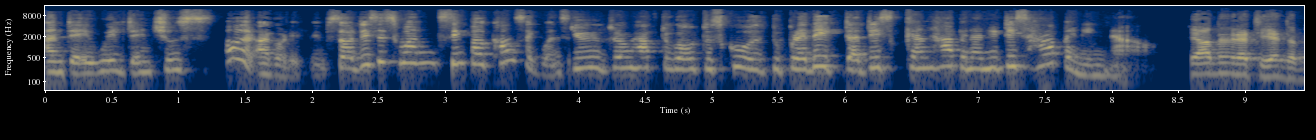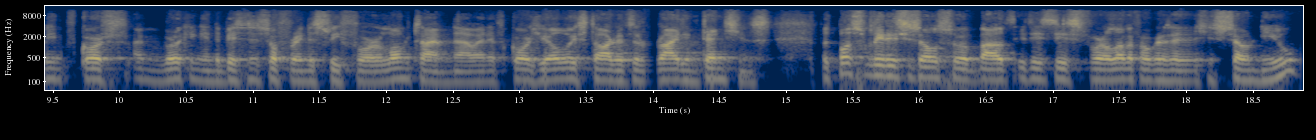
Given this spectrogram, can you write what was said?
and they will then choose other algorithms. So this is one simple consequence. You don't have to go to school to predict that this can happen, and it is happening now. Yeah, I mean, at the end, I mean, of course, I'm working in the business software industry for a long time now, and of course, you always start with the right intentions. But possibly, this is also about it is this for a lot of organizations so new,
